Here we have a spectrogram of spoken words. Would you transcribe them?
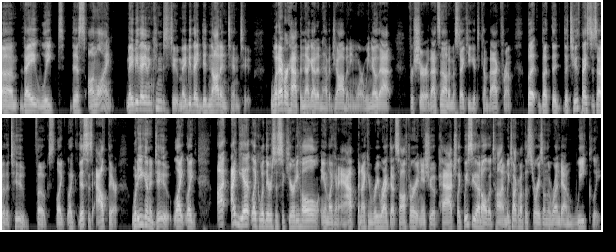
um, they leaked this online. Maybe they intended to maybe they did not intend to. Whatever happened that guy didn't have a job anymore. We know that for sure. That's not a mistake you get to come back from. But but the the toothpaste is out of the tube folks. Like like this is out there. What are you going to do? Like like I, I get like what there's a security hole in like an app and I can rewrite that software and issue a patch. Like we see that all the time. We talk about those stories on the rundown weekly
